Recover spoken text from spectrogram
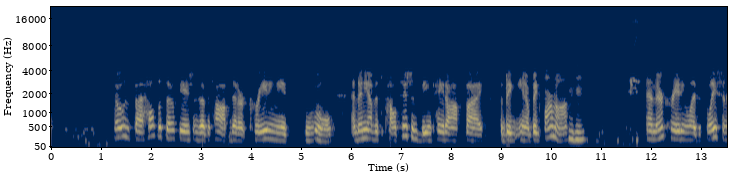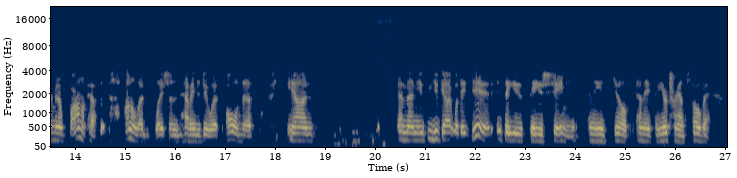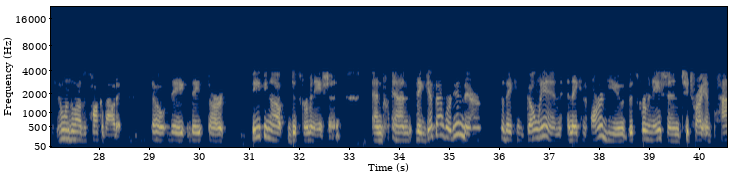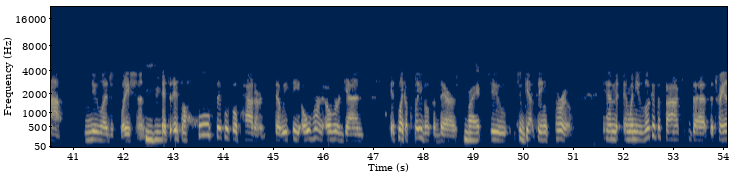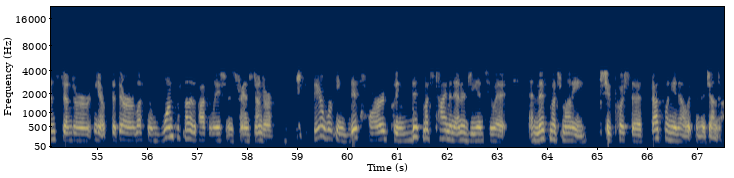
those the health associations at the top that are creating these rules, and then you have the politicians being paid off by the big, you know, big pharma. Mm-hmm. And they're creating legislation. I mean, Obama passed a ton of legislation having to do with all of this, and and then you you get what they did is they use they use shaming and they use guilt and they say you're transphobic. No one's allowed to talk about it. So they they start beefing up discrimination and and they get that word in there so they can go in and they can argue discrimination to try and pass new legislation. Mm-hmm. It's it's a whole cyclical pattern that we see over and over again. It's like a playbook of theirs, right? To to get things through. And and when you look at the fact that the transgender, you know, that there are less than one percent of the population is transgender, they are working this hard, putting this much time and energy into it, and this much money to push this. That's when you know it's an agenda.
